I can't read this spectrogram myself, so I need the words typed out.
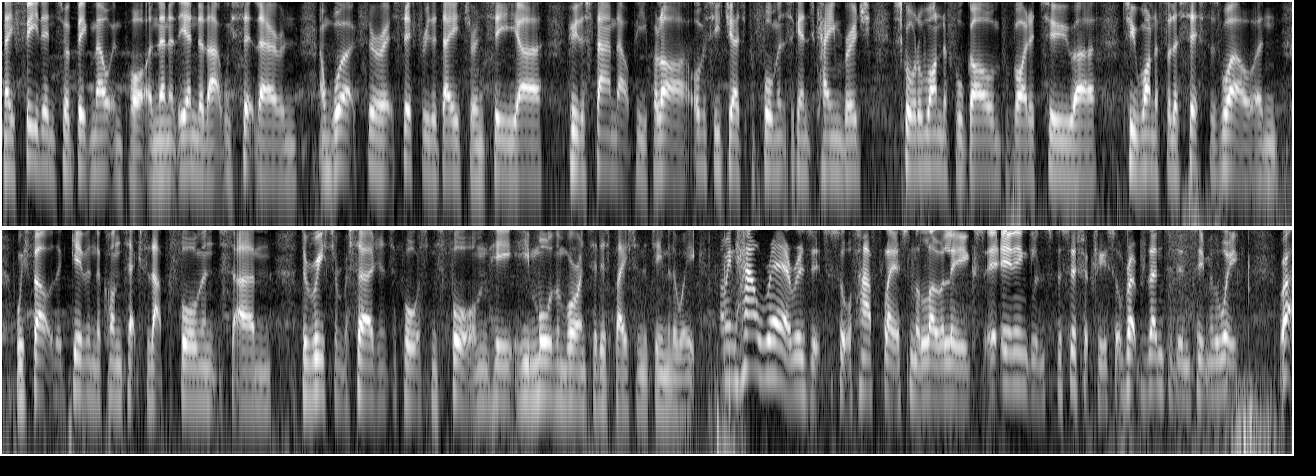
they feed into a big melting pot, and then at the end of that, we sit there and, and work through it, sift through the data, and see uh, who the standout people are. Obviously, Jed's performance against Cambridge scored a wonderful goal and provided two uh, two wonderful assists as well. And we felt that given the context of that performance um, the recent resurgence of Portsmouth's form, he, he more than warranted his place in the team of the week. I mean, how rare is it to sort of have players from the lower leagues in England specifically sort of represented in team of the week? We're,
